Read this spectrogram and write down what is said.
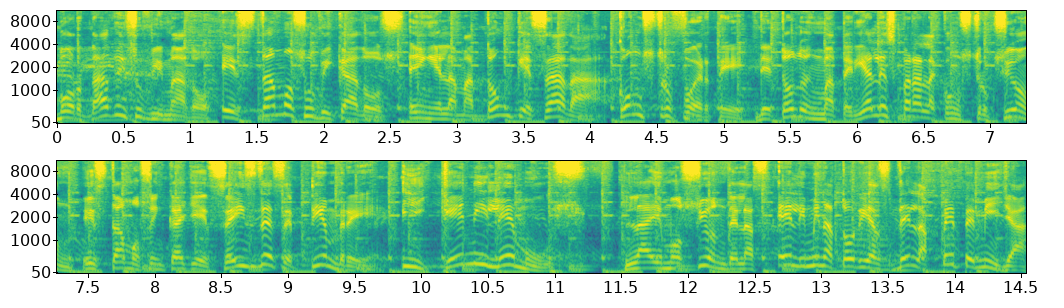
bordado y sublimado. Estamos ubicados en el Amatón Quesada, Construfuerte, de todo en materiales para la construcción. Estamos en calle 6 de septiembre. Y Kenny Lemus. La emoción de las eliminatorias de la Pepe Milla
